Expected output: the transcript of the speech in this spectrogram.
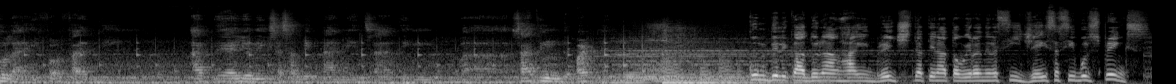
tulay for funding. At uh, yun ay isasabit namin sa ating uh, sa ating department. Kung delikado na ang hanging bridge na tinatawiran nila CJ sa Cebu Springs.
